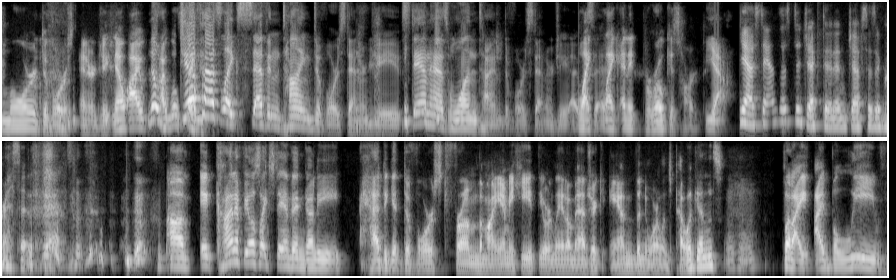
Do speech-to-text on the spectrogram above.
more divorced energy. Now I No, I will Jeff say, has like seven time divorced energy. Stan has one time divorced energy. I would like say. like and it broke his heart. yeah, yeah, Stan's is dejected and Jeff's is aggressive. yeah. Um, it kind of feels like Stan Van Gundy had to get divorced from the Miami Heat, the Orlando Magic, and the New Orleans Pelicans. Mhm. But I I believe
